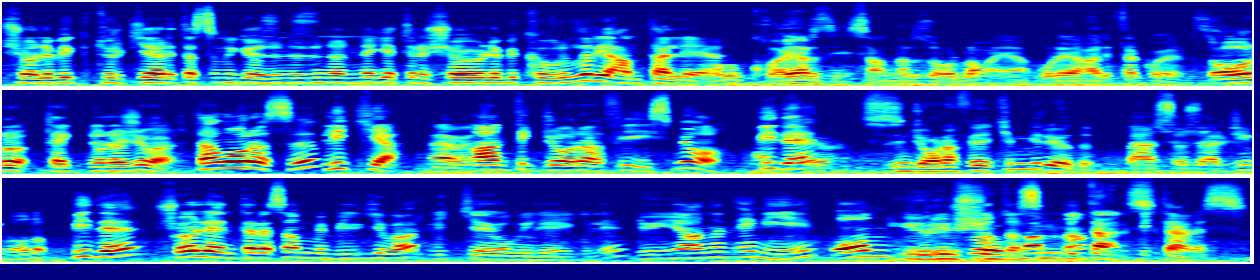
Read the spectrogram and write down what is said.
şöyle bir Türkiye haritasını gözünüzün önüne getirin. Şöyle bir kıvrılır ya Antalya'ya. Oğlum koyarız insanları zorlama ya. Buraya harita koyarız. Doğru. Teknoloji var. Tam orası Likya. Evet. Antik coğrafi ismi o. Bir de Sizin coğrafyaya kim giriyordu? ben sözelciyim oğlum. Bir de şöyle enteresan bir bilgi var Likya yolu ile ilgili. Dünyanın en iyi 10 yürüyüş, Yürüyüş rotasından bir tanesi. bir tanesi.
